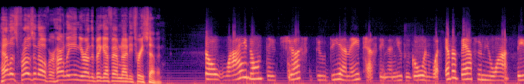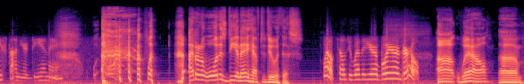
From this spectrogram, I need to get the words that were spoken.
Hell is frozen over. Harleen, you're on the Big FM 93.7. So why don't they just do DNA testing and you can go in whatever bathroom you want based on your DNA? well, I don't know. What does DNA have to do with this? Well, it tells you whether you're a boy or a girl. Uh, well, um,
